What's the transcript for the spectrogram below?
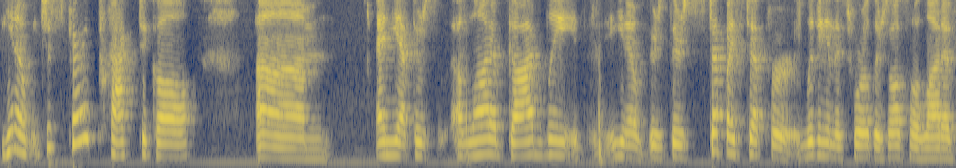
You know, just very practical. Um, and yet there's a lot of godly you know there's there's step by step for living in this world there's also a lot of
